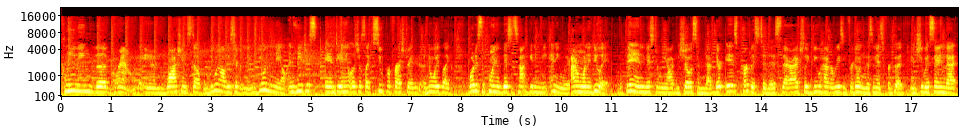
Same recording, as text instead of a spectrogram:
cleaning the ground and washing stuff and doing all these different things, doing the nail. And he just, and Daniel is just like super frustrated, annoyed, like, what is the point of this? It's not getting me anywhere. I don't want to do it. But then Mr. Miyagi shows him that there is purpose to this, that I actually do have a reason for doing this and it's for good. And she was saying that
